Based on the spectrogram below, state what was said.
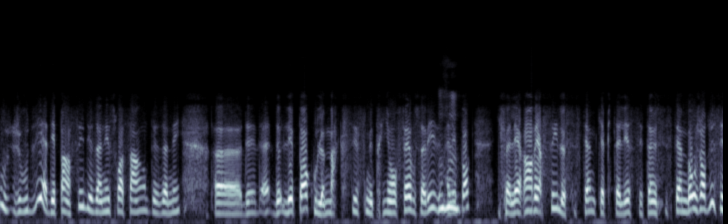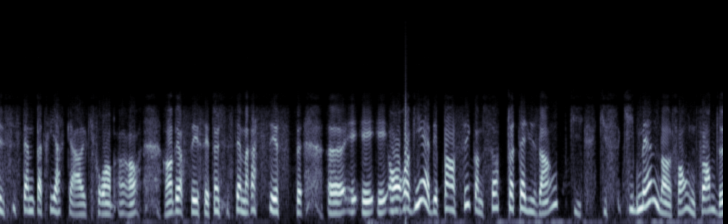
vous- je vous dis, à des pensées des années 60, des années euh, de, de- de l'époque où le marxisme triomphait. Vous savez, à Mhm. l'époque, il fallait renverser le système capitaliste. C'est un système. ben, aujourd'hui, c'est le système patriarcal qu'il faut ren- ren- renverser. C'est un système raciste. Euh, et, et- et on revient à des pensées comme ça, totalisantes, qui, qui, qui mènent, dans le fond, une forme de,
